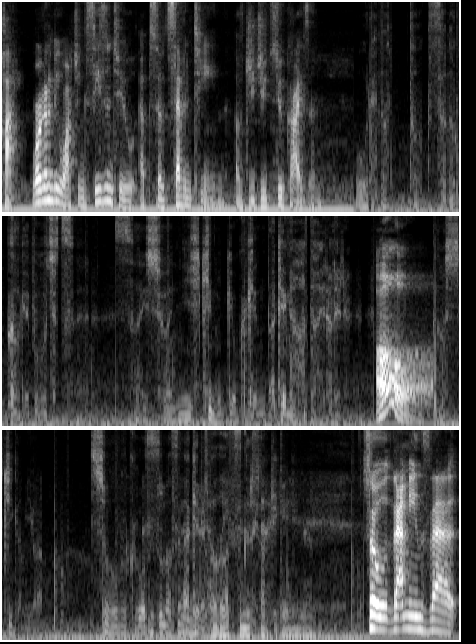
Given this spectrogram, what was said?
Hi, we're going to be watching Season 2, Episode 17 of Jujutsu Kaisen. 俺の特差の影棒術最初は2匹の玉剣だけが与えられる Oh! あの式神は勝負を済ませなければ Until they 扱え finish ない subjugating them. So that means that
